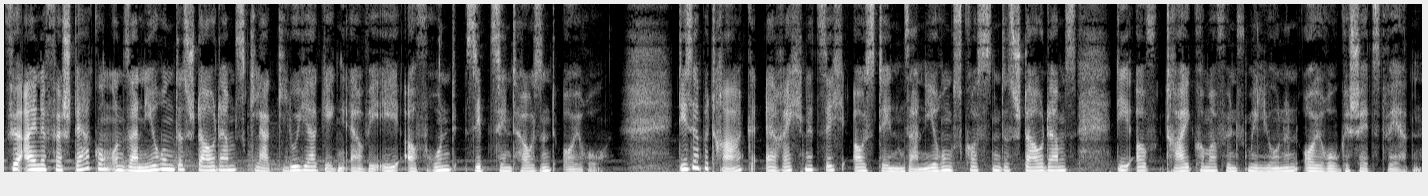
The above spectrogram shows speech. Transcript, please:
Für eine Verstärkung und Sanierung des Staudamms klagt Luja gegen RWE auf rund 17.000 Euro. Dieser Betrag errechnet sich aus den Sanierungskosten des Staudamms, die auf 3,5 Millionen Euro geschätzt werden.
